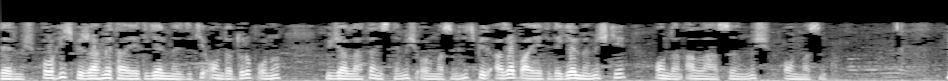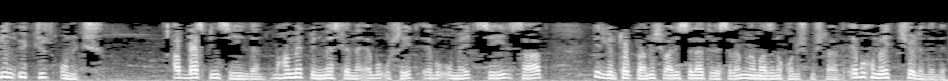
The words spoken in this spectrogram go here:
dermiş. O hiçbir rahmet ayeti gelmezdi ki onda durup onu Yüce Allah'tan istemiş olmasın. Hiçbir azap ayeti de gelmemiş ki ondan Allah'a sığınmış olmasın. 1313 Abbas bin Sihil'den Muhammed bin Mesleme Ebu Useyd Ebu Umeyd Sihil Saad bir gün toplanmış ve aleyhissalatü vesselam namazını konuşmuşlardı. Ebu Humeyd şöyle dedi.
